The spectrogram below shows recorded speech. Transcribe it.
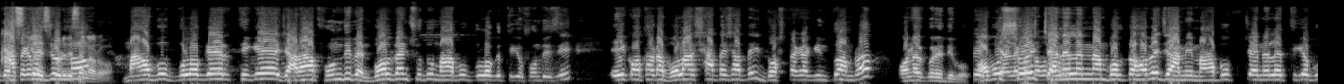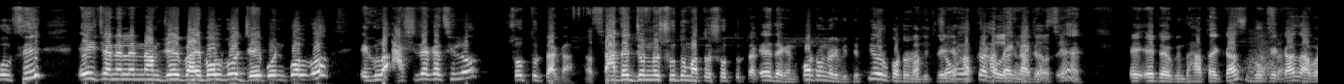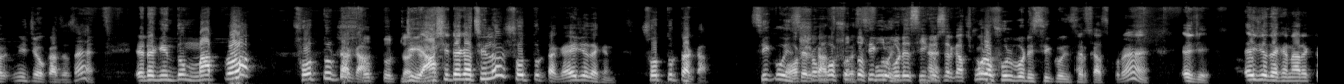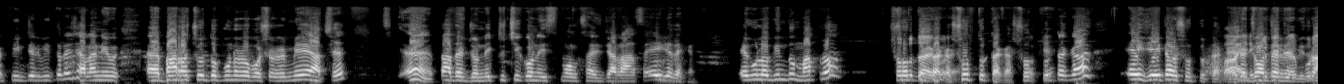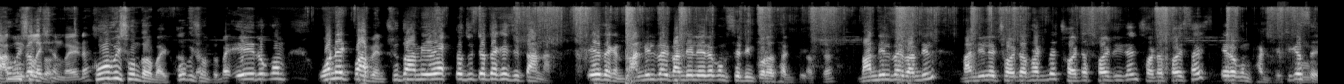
মাহবুব ব্লগের থেকে যারা ফোন দিবেন বলবেন শুধু মাহবুব ব্লগের থেকে ফোন দিছি এই কথাটা বলার সাথে সাথেই দশ টাকা কিন্তু আমরা অনার করে দিব। অবশ্যই চ্যানেলের চ্যানেলের নাম বলতে হবে যে আমি মাহবুব চ্যানেলের থেকে বলছি এই চ্যানেলের নাম যে ভাই বলব যে বোন বলব এগুলো আশি টাকা ছিল সত্তর টাকা। আচ্ছা। তাদের জন্য শুধুমাত্র সত্তর টাকা। এই দেখেন কটনের ভিতরে পিওর কটনের ভিতরে কাজ আছে হ্যাঁ? এটাও কিন্তু হাতায় কাজ বুকে আচ্ছা। কাজ আবার নিচেও কাজ আছে হ্যাঁ? এটা কিন্তু মাত্র সত্তর টাকা। জি আশি টাকা ছিল সত্তর টাকা। এই যে দেখেন সত্তর টাকা। ফুল বডি হ্যাঁ, সিকোয়েন্সের কাজ পুরো ফুল বডি সিকুয়েন্সের কাজ করে হ্যাঁ? এই যে এই যে দেখেন আর একটা প্রিন্টের ভিতরে যারা বারো চোদ্দ পনেরো বছরের মেয়ে আছে হ্যাঁ তাদের জন্য একটু চিকন স্মল সাইজ যারা আছে এই যে দেখেন এগুলো কিন্তু মাত্র 70 সত্তর টাকা সত্তর টাকা সত্তর টাকা এই যে এটাও সত্তর টাকা এটা জর্জেটের খুবই সুন্দর। ভাই খুবই সুন্দর ভাই খুবই সুন্দর ভাই। এইরকম অনেক পাবেন শুধু আমি একটা দুইটা দেখাইছি তা না। এই দেখেন বান্ডিল বাই বান্ডিল এরকম সেটিং করা থাকবে। আচ্ছা। বান্ডিল বাই বান্ডিল বান্ডিলে ছয়টা থাকবে ছয়টা ছয় ডিজাইন ছয়টা ছয় সাইজ এরকম থাকবে ঠিক আছে.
